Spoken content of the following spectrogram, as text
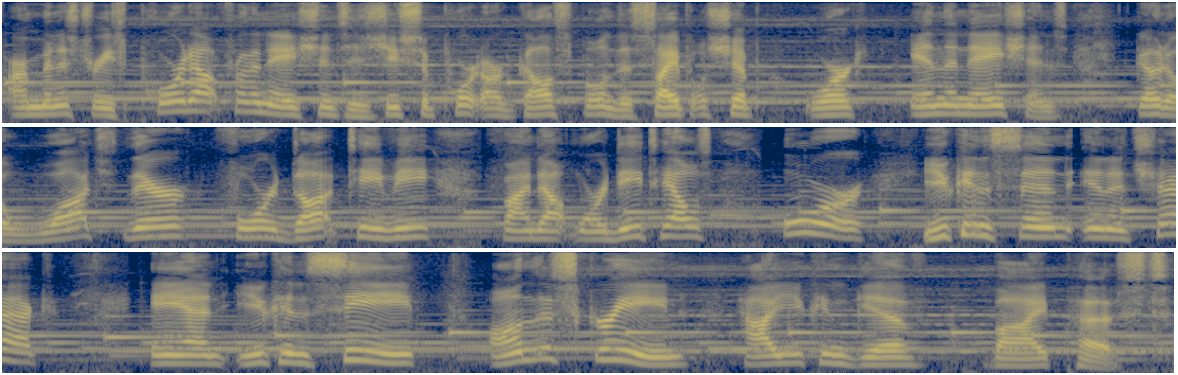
our ministries poured out for the nations as you support our gospel and discipleship work in the nations. Go to watchtherefore.tv, find out more details, or you can send in a check and you can see on the screen how you can give by post.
